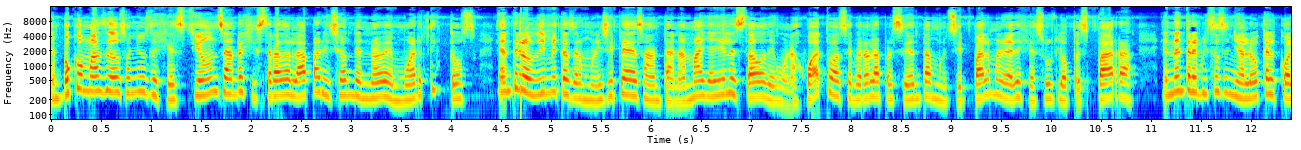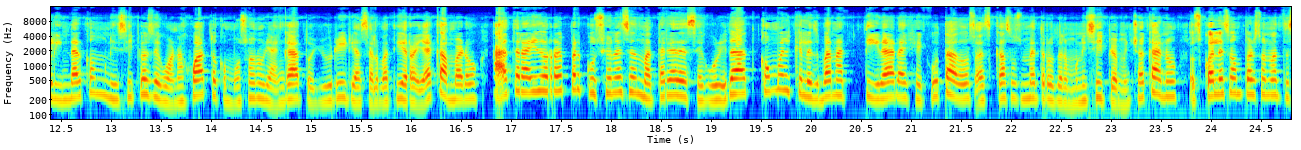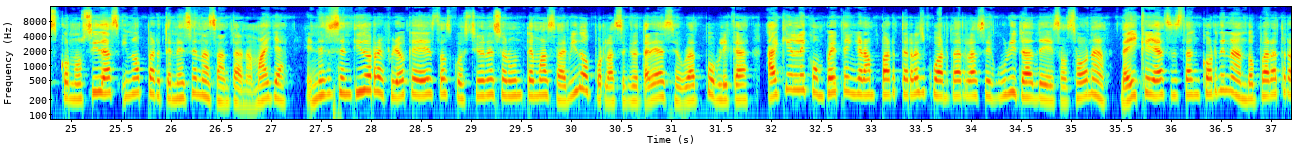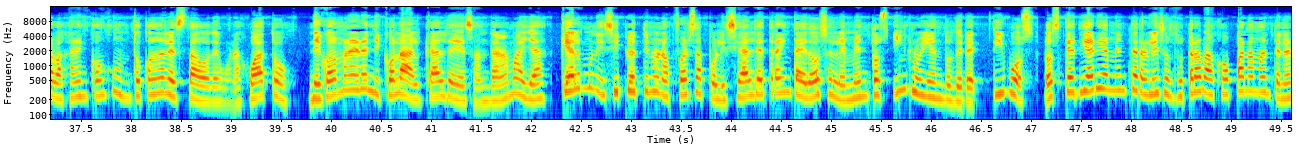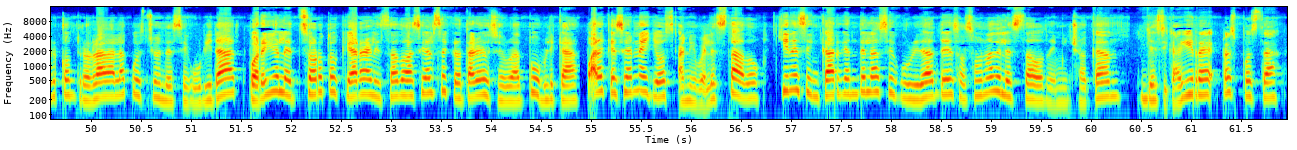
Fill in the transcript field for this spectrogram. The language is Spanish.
En poco más de dos años de gestión se han registrado la aparición de nueve muertitos entre los límites del municipio de Santa Ana Maya y el estado de Guanajuato, aseveró la presidenta municipal María de Jesús López Parra. En la entrevista señaló que el colindar con municipios de Guanajuato como son Uriangato, Yuriria, Salvatierra y Acámbaro ha traído repercusiones en materia de seguridad como el que les van a tirar a ejecutados a escasos metros del municipio michoacano, los cuales son personas desconocidas y no pertenecen a Santa Ana Maya. En ese sentido refirió que estas cuestiones son un tema sabido por la Secretaría de Seguridad Pública, a quien le compete en gran parte resguardar la seguridad de esa zona. De ahí que ya se están coordinando para trabajar en conjunto con el estado de Guanajuato. De igual manera indicó la alcalde de Santana Maya que el municipio tiene una fuerza policial de 32 elementos incluyendo directivos, los que diariamente realizan su trabajo para mantener controlada la cuestión de seguridad. Por ello el exhorto que ha realizado hacia el secretario de Seguridad Pública para que sean ellos a nivel estado quienes se encarguen de la seguridad de esa zona del estado de Michoacán. Jessica Aguirre, respuesta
